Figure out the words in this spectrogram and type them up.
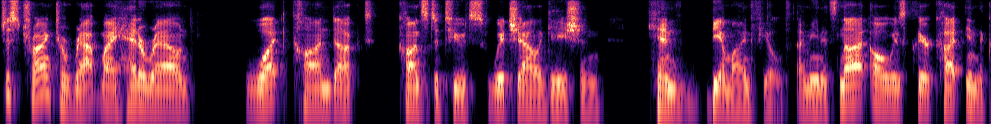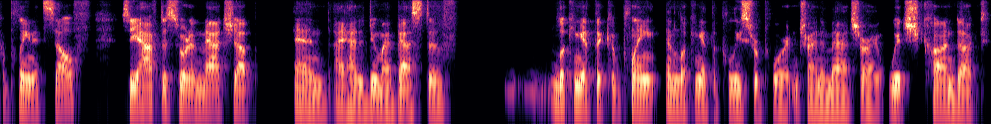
just trying to wrap my head around what conduct constitutes which allegation can be a minefield. I mean, it's not always clear cut in the complaint itself. So you have to sort of match up. And I had to do my best of looking at the complaint and looking at the police report and trying to match all right which conduct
